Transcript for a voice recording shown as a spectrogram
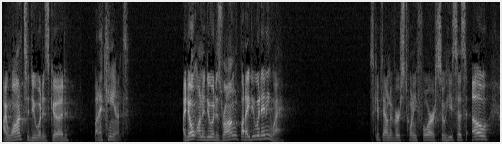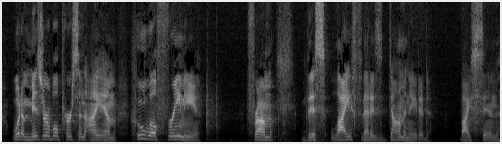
I want to do what is good, but I can't. I don't want to do what is wrong, but I do it anyway." Skip down to verse 24. So he says, "Oh, What a miserable person I am. Who will free me from this life that is dominated by sin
